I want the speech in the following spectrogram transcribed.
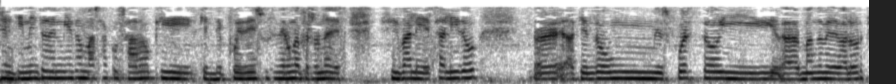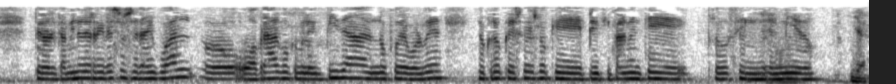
sentimiento de miedo más acusado que, que, le puede suceder a una persona. Es decir, vale, he salido eh, haciendo un esfuerzo y armándome de valor, pero el camino de regreso será igual o, habrá algo que me lo impida, no poder volver. Yo creo que eso es lo que principalmente produce el, miedo. Ya.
